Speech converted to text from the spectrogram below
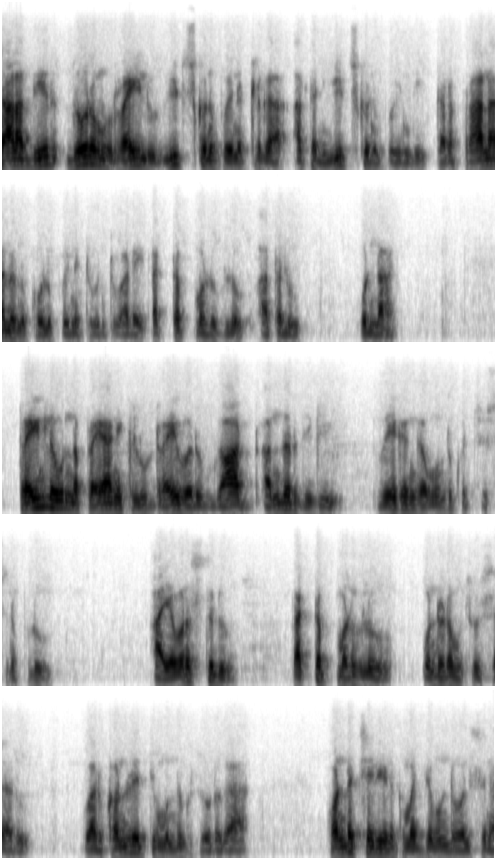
చాలా దీర్ దూరము రైలు ఈడ్చుకొని పోయినట్లుగా అతన్ని ఈడ్చుకొని పోయింది. తన ప్రాణాలను కోల్పోయినటువంటి వాడే రక్త మడుగులో అతడు ఉన్నాడు. ట్రైన్లో ఉన్న ప్రయాణికులు డ్రైవరు గార్డ్ అందరు దిగి వేగంగా ముందుకు చూసినప్పుడు ఆ యవనస్తుడు రక్త మడుగులో ఉండడం చూశారు. వారు కన్నులెత్తి ముందుకు చూడగా కొండ చర్యలకు మధ్య ఉండవలసిన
